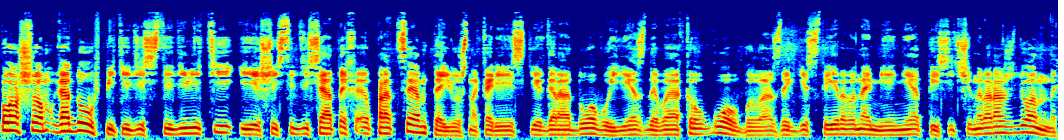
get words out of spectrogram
прошлом году в 59,6% южнокорейских городов, уездов и округов было зарегистрировано менее тысячи новорожденных.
